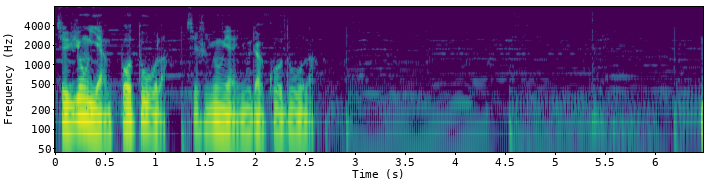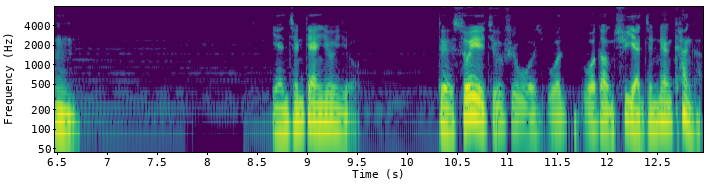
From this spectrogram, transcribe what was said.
就用眼过度了，其实用眼有点过度了。嗯，眼镜店又有，对，所以就是我我我等去眼镜店看看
